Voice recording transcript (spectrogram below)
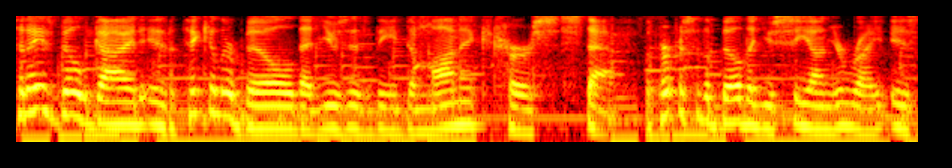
Today's build guide is a particular build that uses the Demonic Curse Staff. The purpose of the build that you see on your right is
